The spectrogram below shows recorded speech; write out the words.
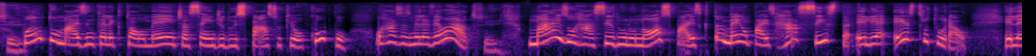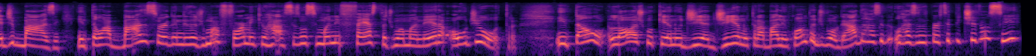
Sim. Quanto mais intelectualmente acendido o espaço que eu ocupo, o racismo ele é velado. Sim. Mas o racismo no nosso país, que também é um país racista, ele é estrutural. Ele é de base. Então a base se organiza de uma forma em que o racismo se manifesta de uma maneira ou de outra. Então, lógico que no dia a dia, no trabalho enquanto advogado, o racismo é perceptível sim.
